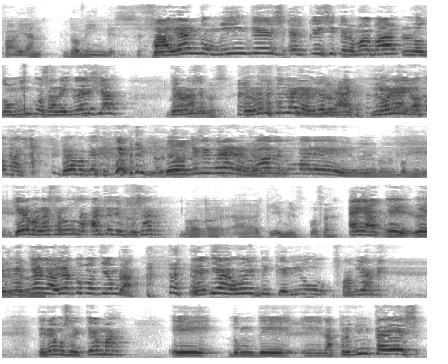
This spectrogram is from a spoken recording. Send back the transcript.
Fabián Domínguez. Fabián Domínguez, es que dice que nomás va los domingos a la iglesia. Pero no se, pero no se ponga nervioso. Ay, gloria a Dios, compadre. Pero ¿por qué, pero qué se pone nervioso, compadre? No, no me pongo ¿Quiere mandar saludos antes de empezar? No, no, aquí mi esposa. Ay, aquí, le, le pega, mira cómo tiembla. El día de hoy, mi querido Fabián, tenemos el tema eh, donde eh, la pregunta es,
